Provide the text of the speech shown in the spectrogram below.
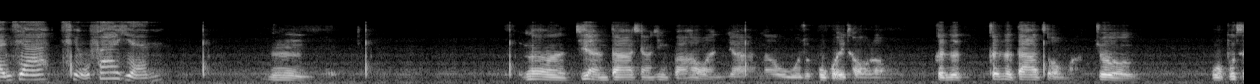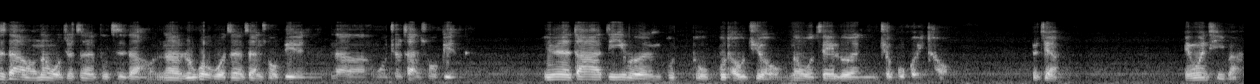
玩家请发言。嗯，那既然大家相信八号玩家，那我就不回头了，跟着跟着大家走嘛。就我不知道，那我就真的不知道。那如果我真的站错边，那我就站错边了。因为大家第一轮不不不投九，那我这一轮就不回头，就这样，没问题吧？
